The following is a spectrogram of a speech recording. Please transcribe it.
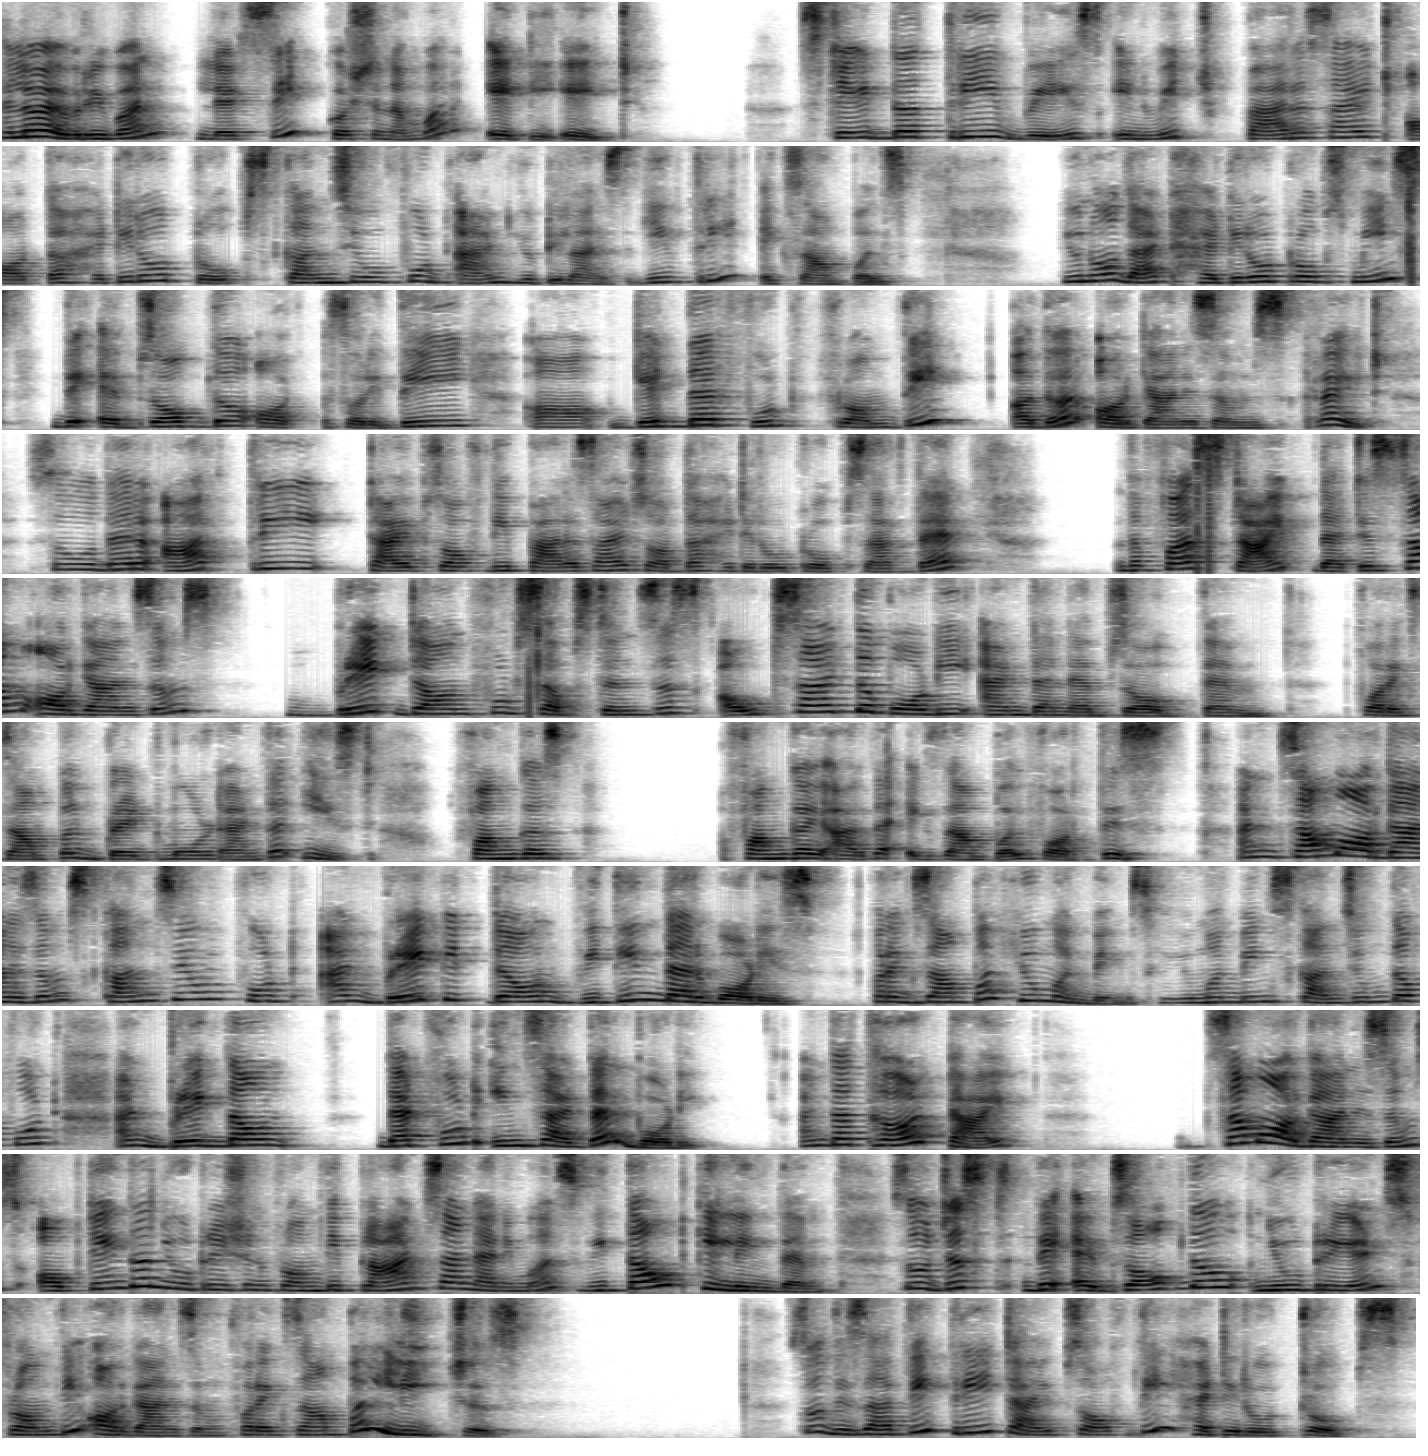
Hello everyone. Let's see question number 88. State the three ways in which parasite or the heterotrophs consume food and utilize. Give three examples. You know that heterotrophs means they absorb the or sorry they uh, get their food from the other organisms, right? So there are three types of the parasites or the heterotrophs are there. The first type that is some organisms break down food substances outside the body and then absorb them. For example, bread mold and the yeast. Fungus, fungi are the example for this. And some organisms consume food and break it down within their bodies. For example, human beings. Human beings consume the food and break down that food inside their body. And the third type some organisms obtain the nutrition from the plants and animals without killing them. So just they absorb the nutrients from the organism. For example, leeches. So these are the three types of the heterotrophs.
